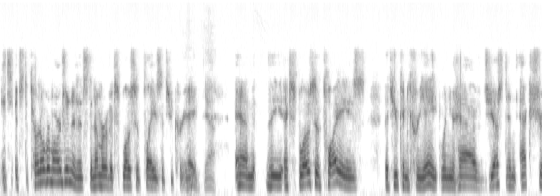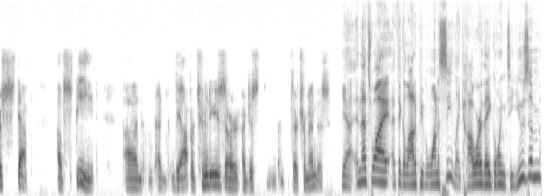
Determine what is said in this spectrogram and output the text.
It's it's the turnover margin and it's the number of explosive plays that you create. Mm, yeah. And the explosive plays that you can create when you have just an extra step of speed, uh, the opportunities are, are just they're tremendous. Yeah, and that's why I think a lot of people want to see like how are they going to use him?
